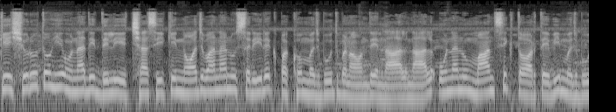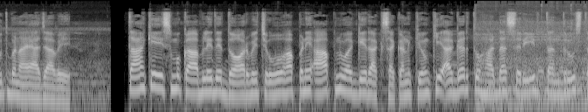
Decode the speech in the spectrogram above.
ਕਿ ਸ਼ੁਰੂ ਤੋਂ ਹੀ ਉਹਨਾਂ ਦੀ ਦਿਲੀ ਇੱਛਾ ਸੀ ਕਿ ਨੌਜਵਾਨਾਂ ਨੂੰ ਸਰੀਰਕ ਪੱਖੋਂ ਮਜ਼ਬੂਤ ਬਣਾਉਣ ਦੇ ਨਾਲ-ਨਾਲ ਉਹਨਾਂ ਨੂੰ ਮਾਨਸਿਕ ਤੌਰ ਤੇ ਵੀ ਮਜ਼ਬੂਤ ਬਣਾਇਆ ਜਾਵੇ। ਤਾਂ ਕਿ ਇਸ ਮੁਕਾਬਲੇ ਦੇ ਦੌਰ ਵਿੱਚ ਉਹ ਆਪਣੇ ਆਪ ਨੂੰ ਅੱਗੇ ਰੱਖ ਸਕਣ, ਕਿਉਂਕਿ ਅਗਰ ਤੁਹਾਡਾ ਸਰੀਰ ਤੰਦਰੁਸਤ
